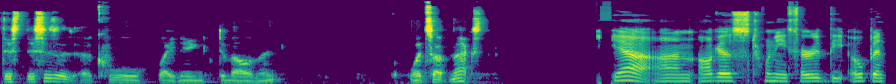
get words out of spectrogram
this this is a, a cool lightning development what's up next? Yeah, on August 23rd, the Open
